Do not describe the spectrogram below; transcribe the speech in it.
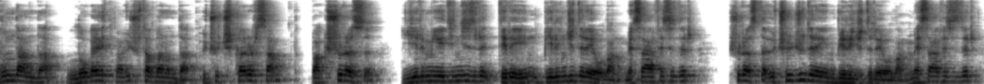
Bundan da logaritma 3 tabanında 3'ü çıkarırsam bak şurası 27. direğin 1. direğe olan mesafesidir. Şurası da 3. direğin 1. direğe olan mesafesidir.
